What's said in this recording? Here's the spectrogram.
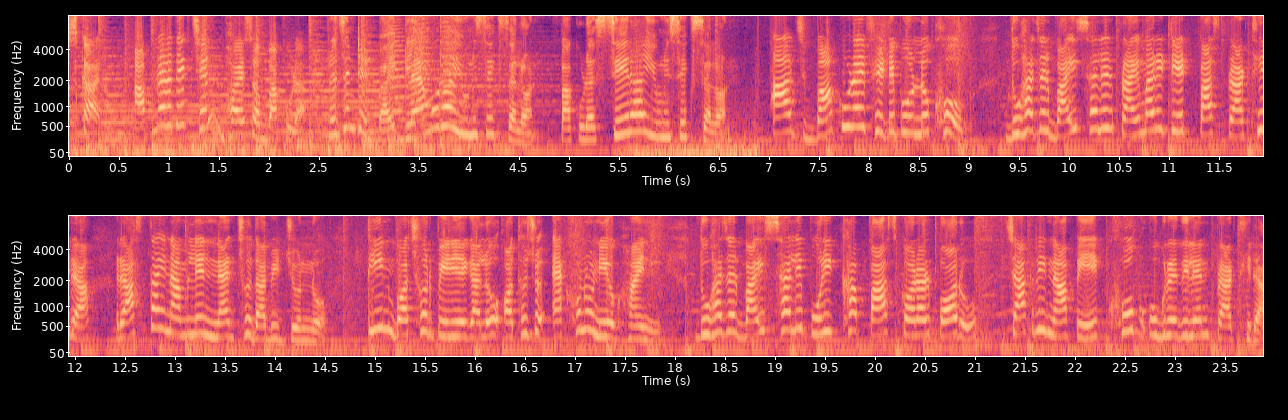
নমস্কার, আপনারা দেখছেন voice of Bankura presented by Glamora unisex salon বাঁকুড়ার সেরা ইউনিসেক্স স্যালন আজ বাঁকুড়ায় ফেটে পড়ল ক্ষোভ। দু হাজার বাইশ সালের প্রাইমারি টেট পাস প্রার্থীরা রাস্তায় নামলেন ন্যায্য দাবির জন্য। তিন বছর পেরিয়ে গেল, অথচ এখনও নিয়োগ হয়নি। দু হাজার বাইশ সালে পরীক্ষা পাস করার পরও চাকরি না পেয়ে ক্ষোভ উগরে দিলেন প্রার্থীরা।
